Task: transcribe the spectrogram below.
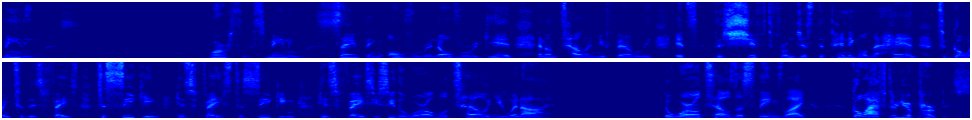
meaningless, worthless, meaningless. Same thing over and over again. And I'm telling you, family, it's the shift from just depending on the hand to going to this face, to seeking his face, to seeking his face. You see, the world will tell you and I, the world tells us things like, go after your purpose,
